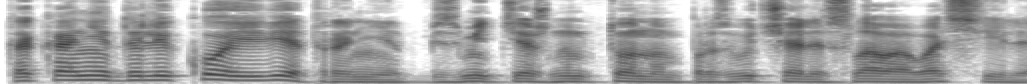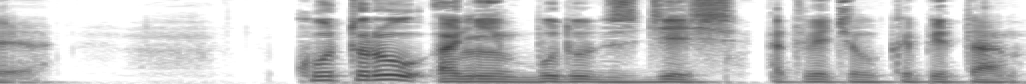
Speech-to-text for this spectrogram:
«Так они далеко и ветра нет», — безмятежным тоном прозвучали слова Василия. «К утру они будут здесь», — ответил капитан.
